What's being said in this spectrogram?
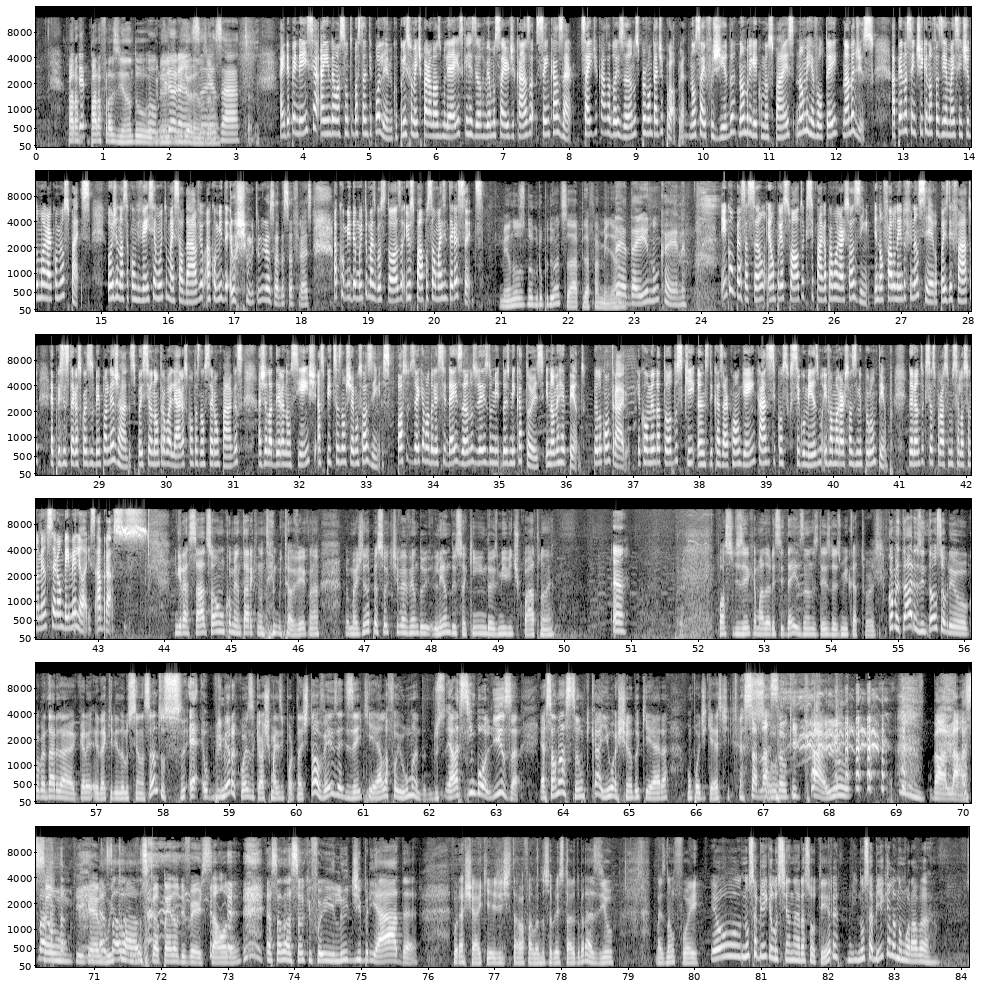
Para, Indep- parafraseando o, O grande Melhorança, melhorança. né? exato. A independência ainda é um assunto bastante polêmico, principalmente para nós mulheres que resolvemos sair de casa sem casar. Saí de casa há dois anos por vontade própria. Não saí fugida, não briguei com meus pais, não me revoltei, nada disso. Apenas senti que não fazia mais sentido morar com meus pais. Hoje nossa convivência é muito mais saudável, a comida, Eu achei muito engraçada essa frase. a comida é muito mais gostosa e os papos são mais interessantes. Menos no grupo do WhatsApp da família. né? É, daí nunca é, né? Em compensação, é um preço alto que se paga pra morar sozinho. E não falo nem do financeiro, pois de fato é preciso ter as coisas bem planejadas, pois se eu não trabalhar, as contas não serão pagas, a geladeira não se enche, as pizzas não chegam sozinhas. Posso dizer que amadureci 10 anos desde 2014 e não me arrependo. Pelo contrário, recomendo a todos que, antes de casar com alguém, case-se consigo mesmo e vá morar sozinho por um tempo. Garanto que seus próximos relacionamentos serão bem melhores. Abraços. Engraçado, só um comentário que não tem muito a ver com. A... Imagina a pessoa que estiver vendo, lendo isso aqui em 2024, né? Ah. Posso dizer que amadureci 10 anos desde 2014. Comentários, então, sobre o comentário da, da querida Luciana Santos? É, a primeira coisa que eu acho mais importante, talvez, é dizer que ela foi uma. Ela simboliza essa nação que caiu achando que era um podcast. Essa sobre- nação que caiu. Da nação que é essa muito nação. campanha da Universal, né? essa nação que foi ludibriada por achar que a gente estava falando sobre a história do Brasil. Mas não foi. Eu não sabia que a Luciana era solteira e não sabia que ela não morava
